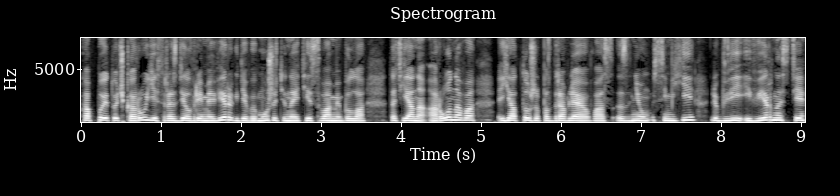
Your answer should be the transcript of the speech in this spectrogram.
kp.ru есть раздел «Время веры», где вы можете найти. С вами была Татьяна Аронова. Я тоже поздравляю вас с Днем семьи, любви и верности.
